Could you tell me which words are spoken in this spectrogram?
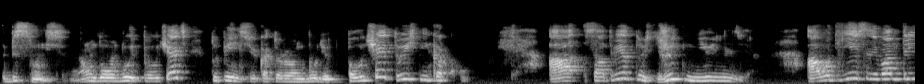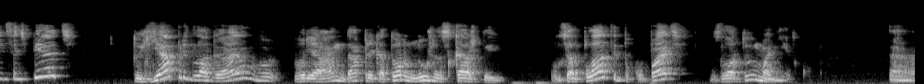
бессмысленно. Он должен будет получать ту пенсию, которую он будет получать, то есть никакую. А, соответственно, жить на нее нельзя. А вот если вам 35, то я предлагаю вариант, да, при котором нужно с каждой зарплаты покупать золотую монетку. Э,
